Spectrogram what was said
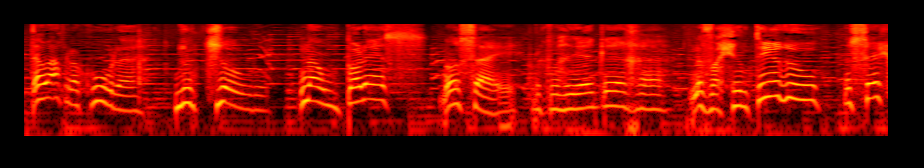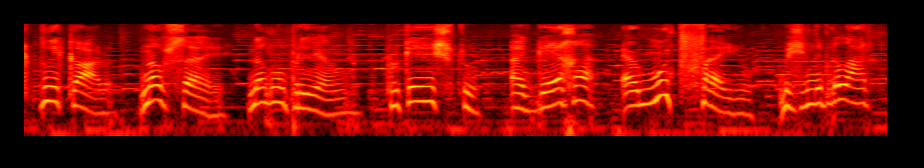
Estava à procura do tesouro. Não parece. Não sei. Porque fazer a guerra não faz sentido. Não sei explicar. Não sei. Não compreendo. Porque isto, a guerra é muito feio. Beijinho de pilar.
